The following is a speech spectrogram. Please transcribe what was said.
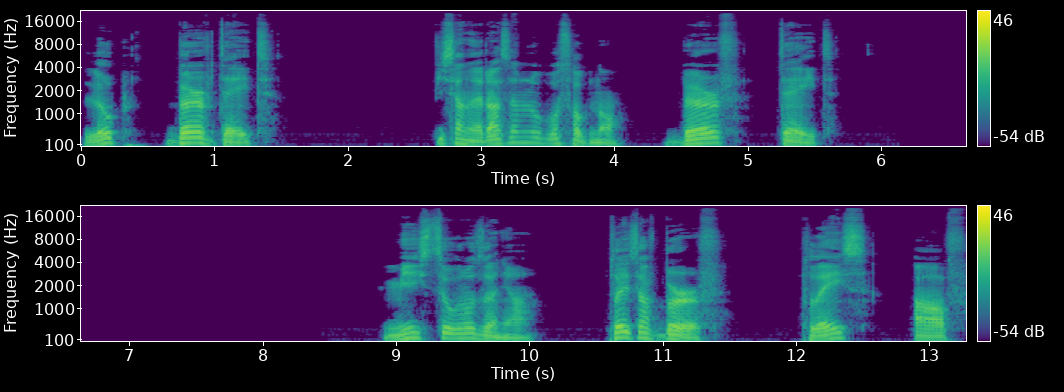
Lub birth date. Pisane razem lub osobno. Birth date. Miejsce urodzenia. Place of birth. Place of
